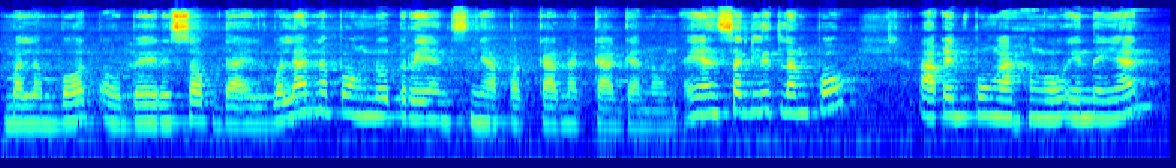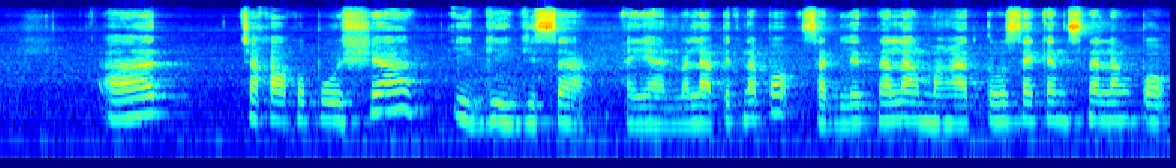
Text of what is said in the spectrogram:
malambot o very soft dahil wala na po ang nutrients niya pagka nagkaganon. Ayan, saglit lang po. Akin po nga hanguin na yan. At Tsaka ko po siya igigisa. Ayan, malapit na po. Saglit na lang, mga 2 seconds na lang po.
